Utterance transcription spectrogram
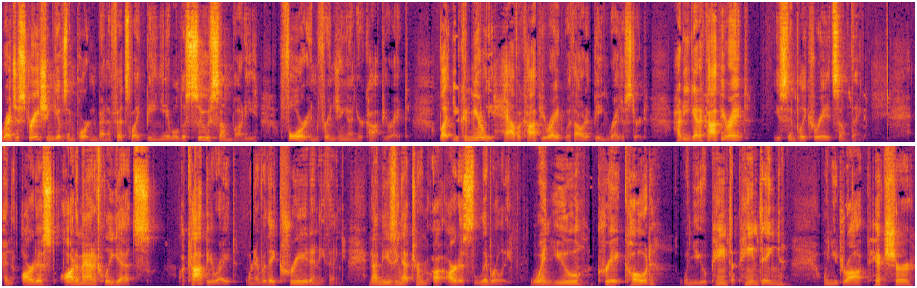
Registration gives important benefits like being able to sue somebody for infringing on your copyright. But you can merely have a copyright without it being registered. How do you get a copyright? You simply create something. An artist automatically gets a copyright whenever they create anything. And I'm using that term uh, artist liberally. When you create code, when you paint a painting, when you draw a picture,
